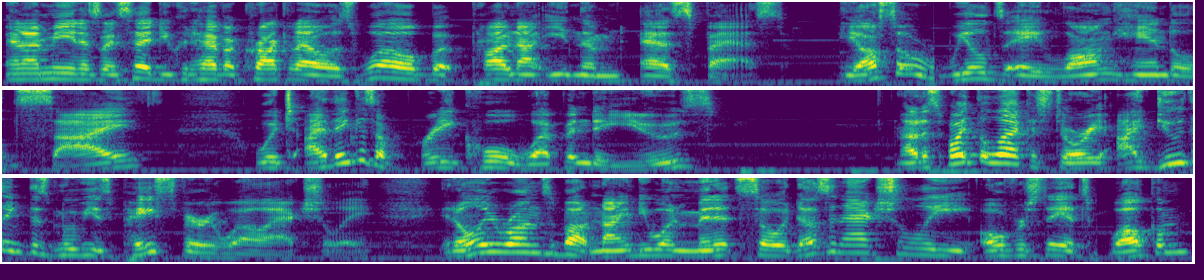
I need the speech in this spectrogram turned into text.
And I mean, as I said, you could have a crocodile as well, but probably not eating them as fast. He also wields a long handled scythe which I think is a pretty cool weapon to use. Now, despite the lack of story, I do think this movie is paced very well, actually. It only runs about 91 minutes, so it doesn't actually overstay its welcome.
